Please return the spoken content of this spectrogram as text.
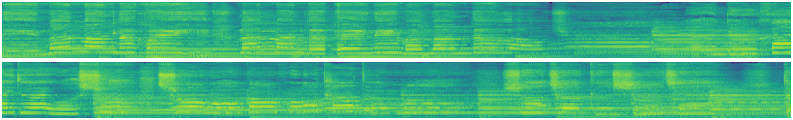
你，慢慢的回忆，慢慢的陪你，慢慢的老去。那女孩对我说，说我保护她的梦。说这个世界对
